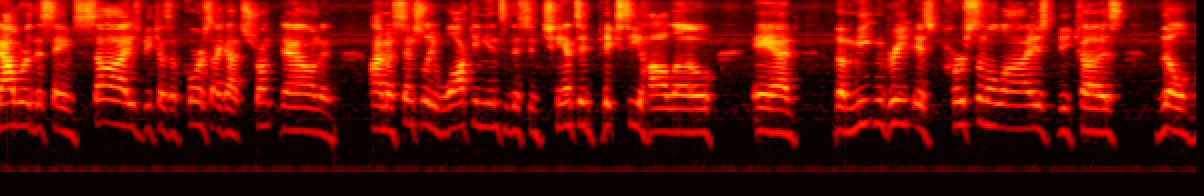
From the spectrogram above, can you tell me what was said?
now we're the same size because, of course, I got shrunk down and I'm essentially walking into this enchanted pixie hollow, and the meet and greet is personalized because they'll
